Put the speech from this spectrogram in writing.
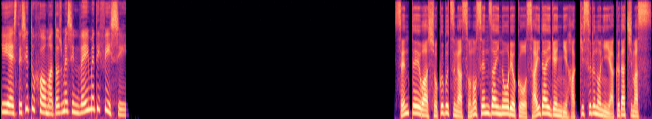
Η αίσθηση του χώματος με συνδέει με τη φύση. 剪定は植物がその潜在能力を最大限に発揮するのに役立ちます。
